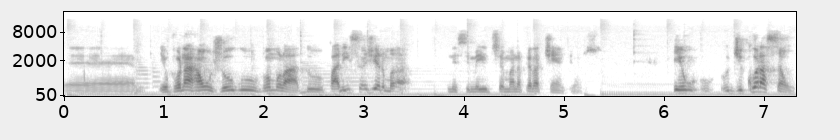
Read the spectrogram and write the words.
É, eu vou narrar um jogo, vamos lá, do Paris Saint-Germain nesse meio de semana pela Champions eu, de coração,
